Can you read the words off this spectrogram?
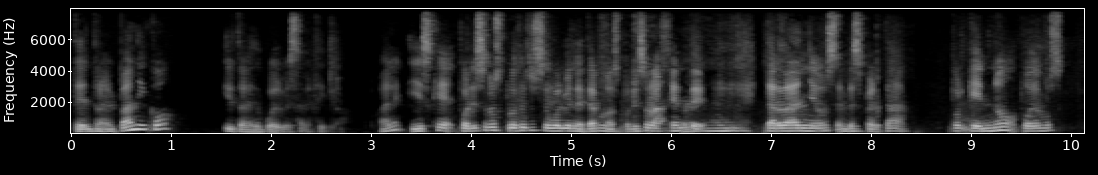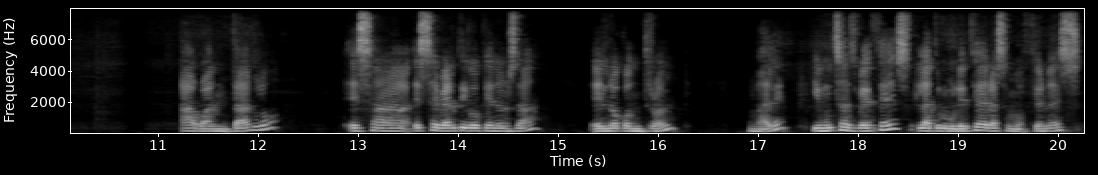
te entra el pánico y vez vuelves al ciclo, Y es que por eso los procesos se vuelven eternos, por eso la gente tarda años en despertar, porque no podemos aguantarlo, esa, ese vértigo que nos da, el no control, ¿vale? Y muchas veces la turbulencia de las emociones,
